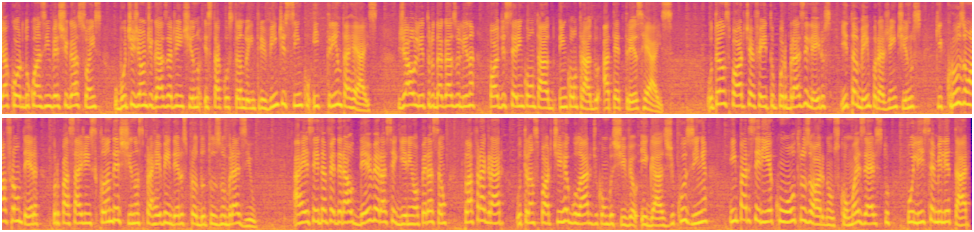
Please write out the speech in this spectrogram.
De acordo com as investigações, o botijão de gás argentino está custando entre 25 e 30 reais. Já o litro da gasolina pode ser encontrado, encontrado até 3 reais. O transporte é feito por brasileiros e também por argentinos que cruzam a fronteira por passagens clandestinas para revender os produtos no Brasil. A Receita Federal deverá seguir em operação para flagrar o transporte irregular de combustível e gás de cozinha em parceria com outros órgãos como Exército, Polícia Militar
